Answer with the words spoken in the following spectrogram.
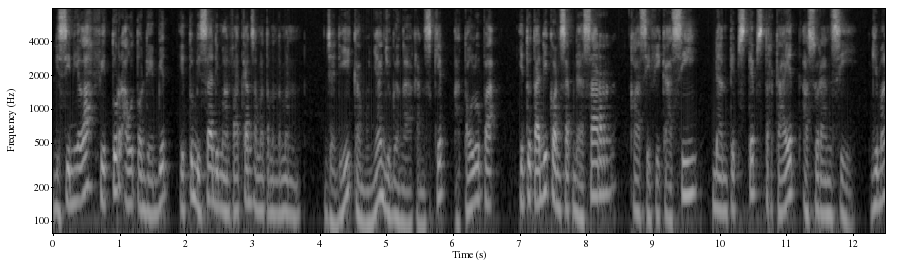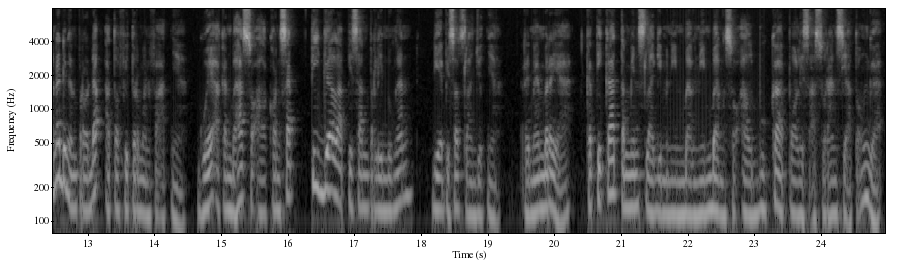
Di sinilah fitur auto debit itu bisa dimanfaatkan sama teman-teman. Jadi kamunya juga nggak akan skip atau lupa. Itu tadi konsep dasar, klasifikasi, dan tips-tips terkait asuransi. Gimana dengan produk atau fitur manfaatnya? Gue akan bahas soal konsep tiga lapisan perlindungan di episode selanjutnya. Remember ya, ketika Temins lagi menimbang-nimbang soal buka polis asuransi atau enggak,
